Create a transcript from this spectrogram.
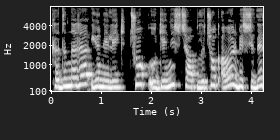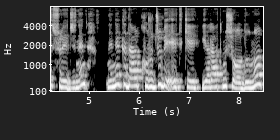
kadınlara yönelik çok geniş çaplı, çok ağır bir şiddet sürecinin ne kadar kurucu bir etki yaratmış olduğunu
